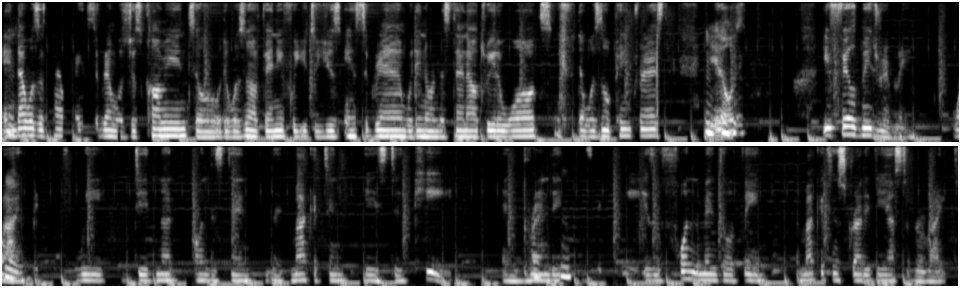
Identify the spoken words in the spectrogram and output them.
And that was a time when Instagram was just coming, so there was no venue for you to use Instagram. We didn't understand how Twitter works. there was no Pinterest. You know, it failed miserably. Why? Mm. Because we did not understand that marketing is the key and branding mm-hmm. is the key, is a fundamental thing. The marketing strategy has to be right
